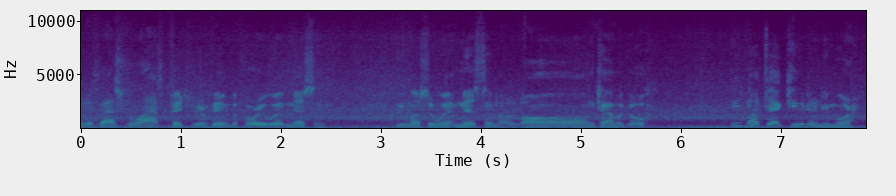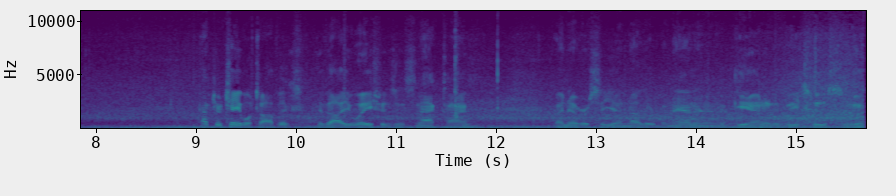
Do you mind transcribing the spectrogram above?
But if that's the last picture of him before he went missing, He must have went missing a long time ago. He's not that cute anymore. After table topics, evaluations, and snack time, if I never see another banana again, it'll be too soon.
